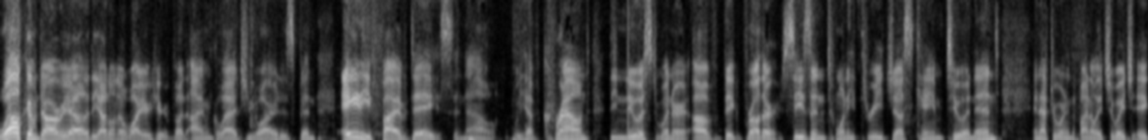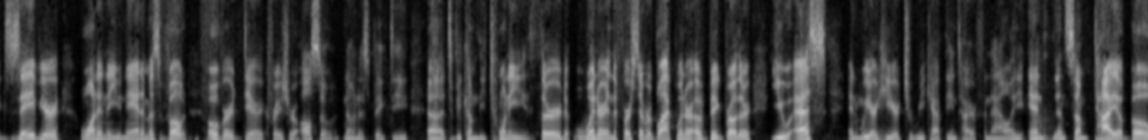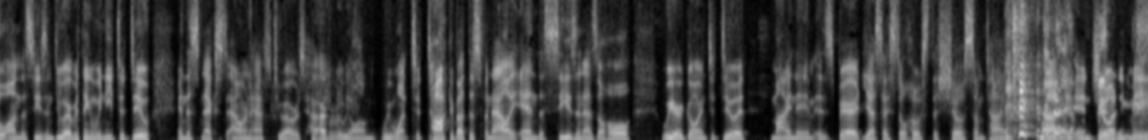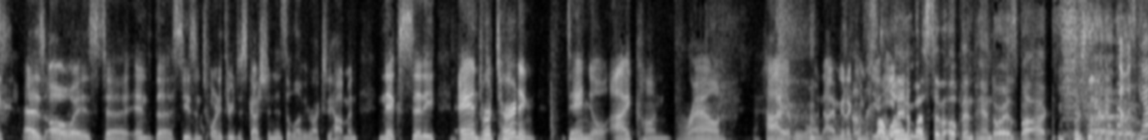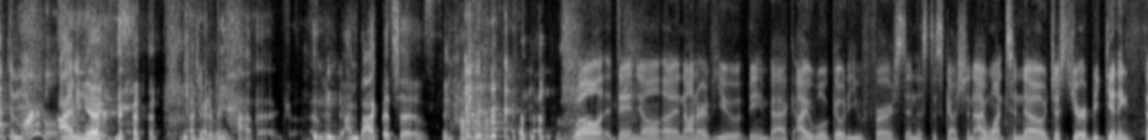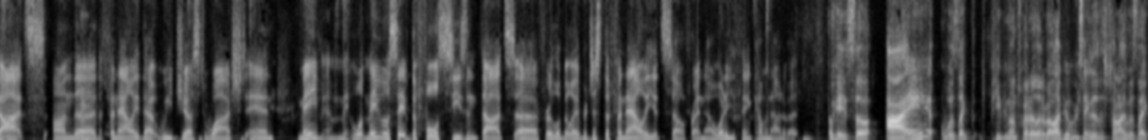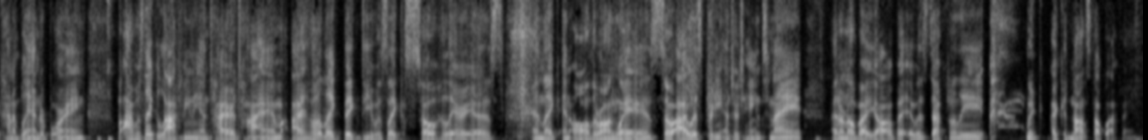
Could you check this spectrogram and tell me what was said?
Welcome to our reality. I don't know why you're here, but I'm glad you are. It has been 85 days, and now we have crowned the newest winner of Big Brother. Season 23 just came to an end. And after winning the final HOH, Xavier won in a unanimous vote over Derek Frazier, also known as Big D, uh, to become the 23rd winner and the first ever black winner of Big Brother US. And we are here to recap the entire finale and then some, tie a bow on the season, do everything we need to do in this next hour and a half to two hours, however long we want to talk about this finale and the season as a whole. We are going to do it. My name is Barrett. Yes, I still host the show sometimes. Uh, and joining me, as always, to end the season 23 discussion is the lovely Roxy Hotman, Nick City, and returning Daniel Icon Brown. Hi, everyone. I'm going to come Oh, to you. Someone must have opened Pandora's box That was Captain Marvel. I'm here. I'm here to wreak havoc. Um, I'm back, bitches. Well, Daniel, uh, in honor of you being back, I will go to you first in this discussion. I want to know just your beginning thoughts on the the finale that we just watched, and maybe well, maybe we'll save the full season thoughts uh, for a little bit later. But just the finale itself, right now, what do you think coming out of it? okay, so I was like peeping on Twitter a little bit. A lot of people were saying that this finale was like kind of bland or boring, but I was like laughing the entire time. I thought like Big D was like so hilarious and like in all the wrong ways. So I was pretty entertained tonight. I don't know about y'all, but it was definitely like I could not stop laughing.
